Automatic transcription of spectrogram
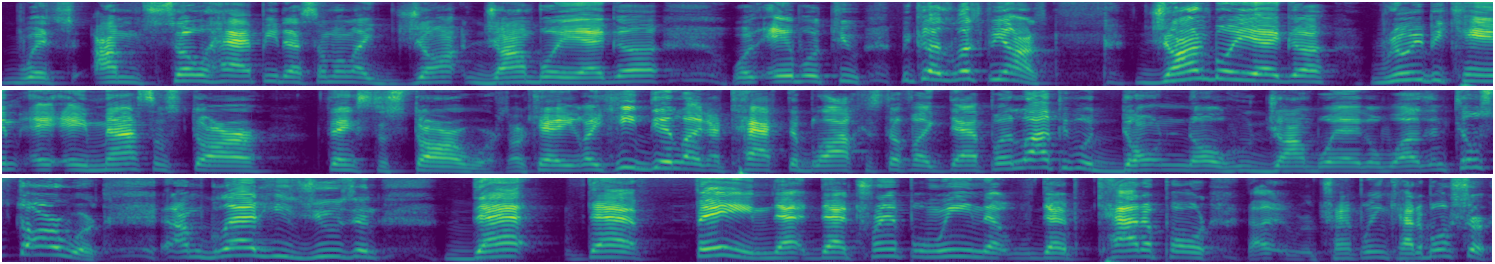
which I'm so happy that someone like John John Boyega was able to. Because let's be honest, John Boyega really became a, a massive star thanks to Star Wars, okay? Like he did like Attack the Block and stuff like that, but a lot of people don't know who John Boyega was until Star Wars. And I'm glad he's using that that fame, that that trampoline, that that catapult, uh, trampoline catapult. Sure,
